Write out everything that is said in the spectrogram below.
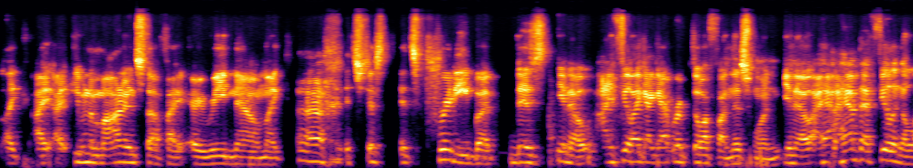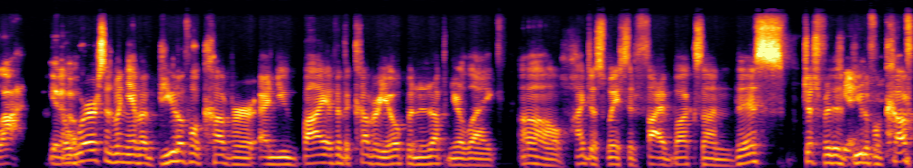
like I, I even the modern stuff I, I read now I'm like it's just it's pretty but there's you know I feel like I got ripped off on this one you know I, I have that feeling a lot you know? the worst is when you have a beautiful cover and you buy it for the cover you open it up and you're like oh I just wasted five bucks on this just for this yeah. beautiful cover.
